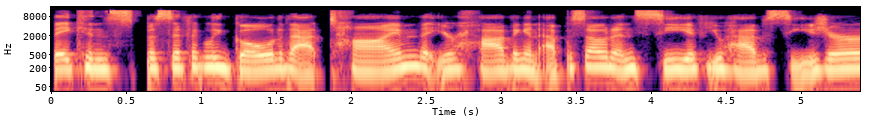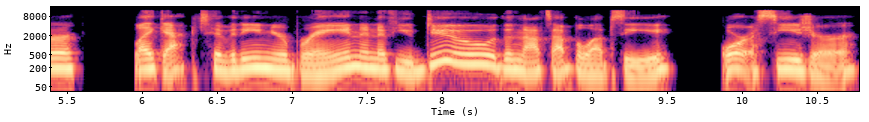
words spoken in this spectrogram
they can specifically go to that time that you're having an episode and see if you have seizure like activity in your brain. And if you do, then that's epilepsy or a seizure.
